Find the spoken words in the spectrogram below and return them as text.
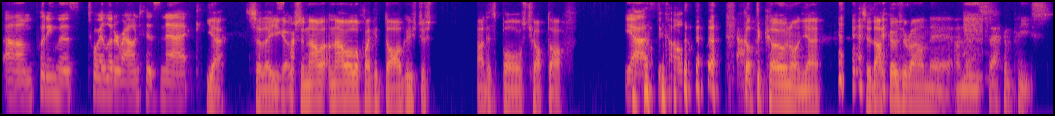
um, putting this toilet around his neck. Yeah. So there you go. So now now I look like a dog who's just had its balls chopped off. Yeah, it's the cone. Got the cone on, yeah. So that goes around there. And then the second piece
